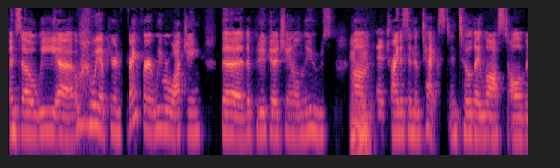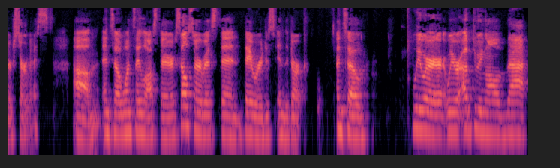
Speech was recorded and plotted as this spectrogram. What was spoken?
And so we, uh, we up here in Frankfort, we were watching the, the Paducah channel news, um, mm-hmm. and trying to send them text until they lost all of their service. Um, and so once they lost their cell service, then they were just in the dark. And so we were we were up doing all of that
